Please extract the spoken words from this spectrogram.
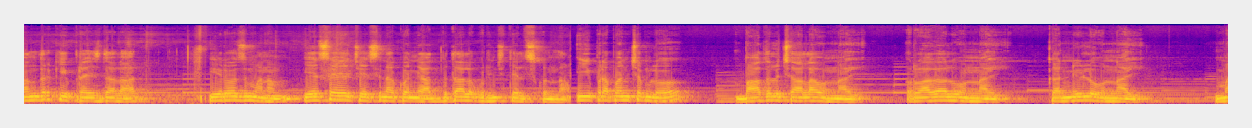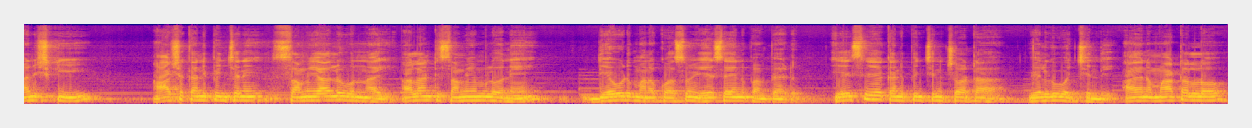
అందరికీ ప్రైజ్ ద ఈరోజు మనం ఏసఐ చేసిన కొన్ని అద్భుతాల గురించి తెలుసుకుందాం. ఈ ప్రపంచంలో బాధలు చాలా ఉన్నాయి రోగాలు ఉన్నాయి కన్నీళ్ళు ఉన్నాయి మనిషికి ఆశ కనిపించని సమయాలు ఉన్నాయి. అలాంటి సమయంలోనే దేవుడు మన కోసం ఏసయ్యను పంపాడు. ఏసయ కనిపించిన చోట వెలుగు వచ్చింది. ఆయన మాటల్లో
